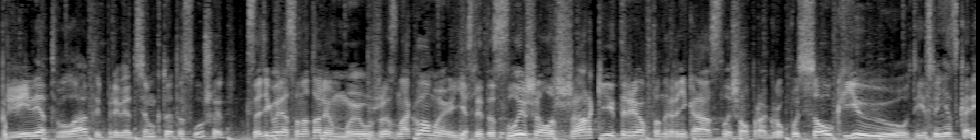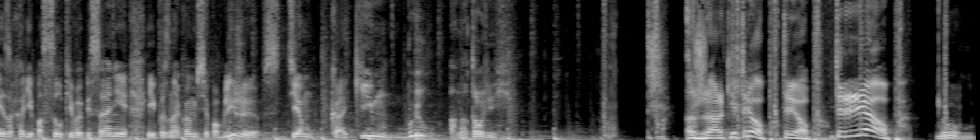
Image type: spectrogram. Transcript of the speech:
Привет, Влад, и привет всем, кто это слушает. Кстати говоря, с Анатолием мы уже знакомы. Если ты слышал жаркий треп, то наверняка слышал про группу So Cute. Если нет, скорее заходи по ссылке в описании и познакомься поближе с тем, каким был Анатолий. Жаркий треп, треп, треп! Ну,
